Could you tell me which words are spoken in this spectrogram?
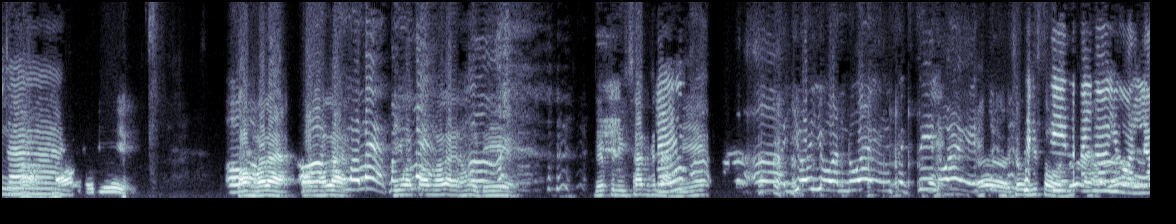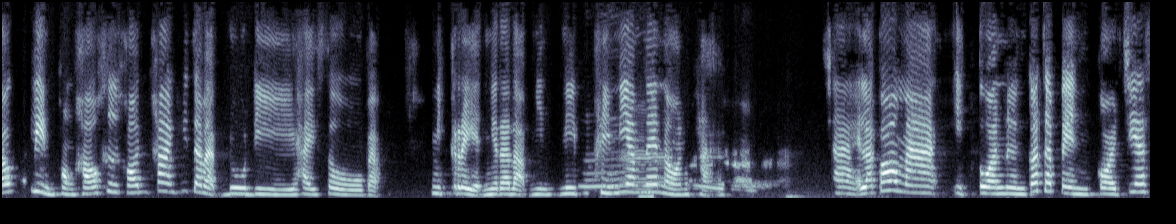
ใช่อ้าวน้องหนูดีเออต้องแล้วแหละเอต้องอแล้วแหต้อละงแล้วแหละต้อพี่งว่าแล้วแหละต้องแล้วแหละน้องหนูดี definition ขนาดนี้เออยั่วยวนด้วยเซ็กซี่ด้วยเออช่วงนี้โสดจีนด้วไปยเยอะยวนแล้วกลิ่นของเขาคือค่อนข้างที่จะแบบดูดีไฮโซแบบมีเกรดมีระดับมีมีพรีเมียมแน่นอนค่ะ ใช่ แล้วก็มาอีกตัวหนึ่งก็จะเป็น Gorgeous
